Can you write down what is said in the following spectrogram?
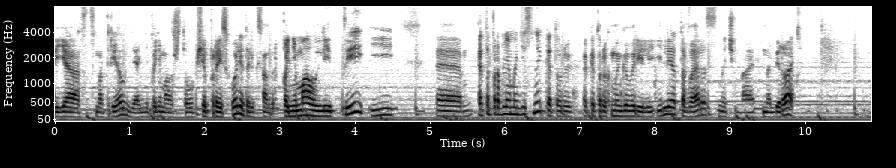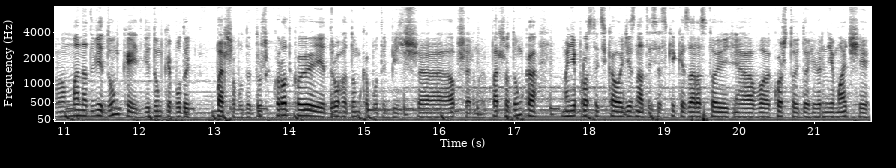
Я смотрел, я не понимал, что вообще происходит, Александр. Понимал ли ты и э, это проблема Десны, которых, о которых мы говорили, или это Верес начинает набирать? У мене дві думки, і дві думки будуть. Перша буде дуже короткою, і друга думка буде більш е, обширною. Перша думка, мені просто цікаво дізнатися, скільки зараз стоїть е, в коштують договірні матчі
